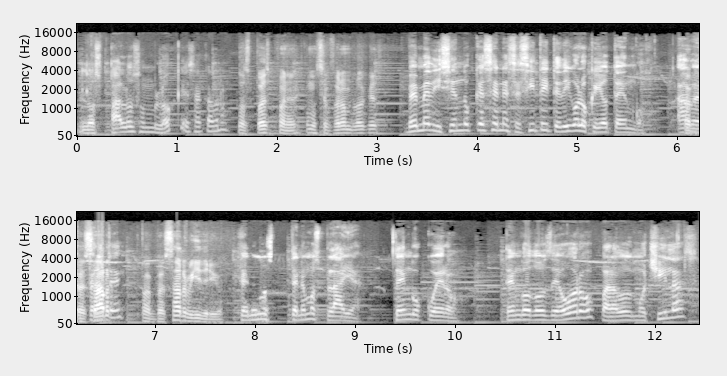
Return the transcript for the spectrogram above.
Los palos son bloques, ¿ah, cabrón? Los puedes poner como si fueran bloques. Veme diciendo qué se necesita y te digo lo que yo tengo. A Para ver, empezar, espérate. para empezar, vidrio. Tenemos, tenemos playa. Tengo cuero. Tengo dos de oro para dos mochilas.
